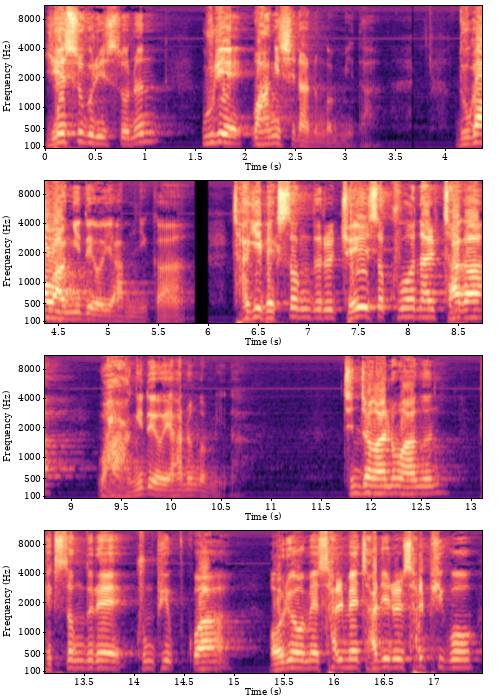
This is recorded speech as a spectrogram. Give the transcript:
예수 그리스도는 우리의 왕이시라는 겁니다. 누가 왕이 되어야 합니까? 자기 백성들을 죄에서 구원할 자가 왕이 되어야 하는 겁니다. 진정한 왕은 백성들의 궁핍과 어려움의 삶의 자리를 살피고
